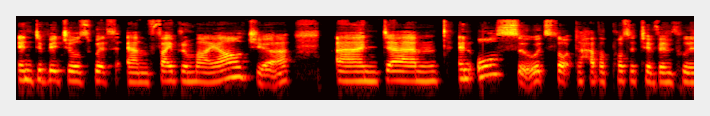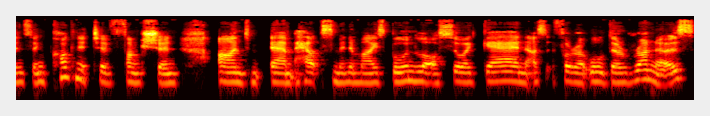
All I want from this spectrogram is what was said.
individuals with um, fibromyalgia. And um, and also, it's thought to have a positive influence in cognitive function and um, helps minimize bone loss. So again, as for older runners,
